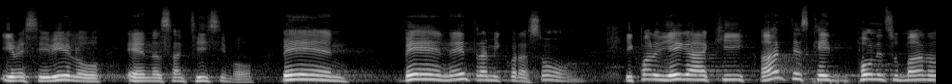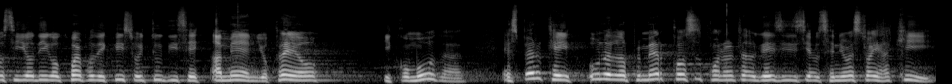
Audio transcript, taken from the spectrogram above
y recibirlo en el Santísimo. Ven, ven, entra a mi corazón. Y cuando llega aquí, antes que ponen sus manos y yo digo cuerpo de Cristo y tú dices amén, yo creo, y comulga. Espero que una de las primeras cosas cuando entra a la iglesia dice, Señor, estoy aquí.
